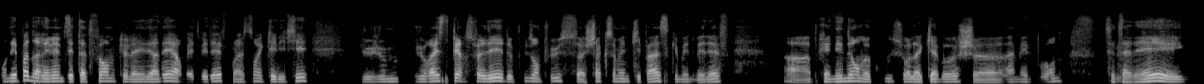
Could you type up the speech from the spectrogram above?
on n'est pas dans les mêmes états de forme que l'année dernière. Medvedev, pour l'instant, est qualifié je, reste persuadé de plus en plus à chaque semaine qui passe que Medvedev a pris un énorme coup sur la caboche euh, à Melbourne cette année.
